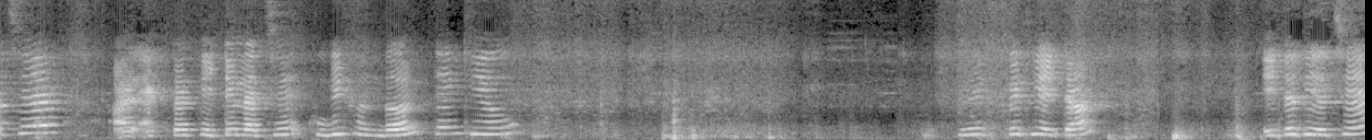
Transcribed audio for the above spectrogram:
আছে আর একটা কেটেল আছে। খুবই সুন্দর। থ্যাংক ইউ দেখি এটা। এটা দিয়েছেন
